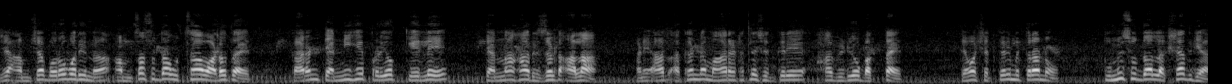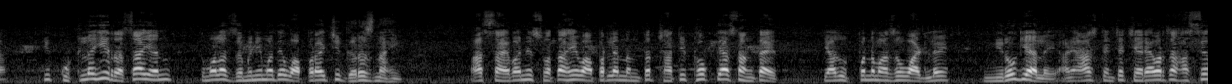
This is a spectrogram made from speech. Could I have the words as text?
जे आमच्या बरोबरीनं आमचा सुद्धा उत्साह वाढवत आहेत कारण त्यांनी हे प्रयोग केले त्यांना हा रिझल्ट आला. आणि आज अखंड महाराष्ट्रातले शेतकरी हा व्हिडिओ बघतायत. तेव्हा शेतकरी मित्रांनो तुम्ही सुद्धा लक्षात घ्या की कुठलंही रसायन तुम्हाला जमिनीमध्ये वापरायची गरज नाही. आज साहेबांनी स्वतः हे वापरल्यानंतर छाती ठोक त्या सांगतायत की आज उत्पन्न माझं वाढलंय निरोगी आलंय आणि आज त्यांच्या चेहऱ्यावरचं हास्य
